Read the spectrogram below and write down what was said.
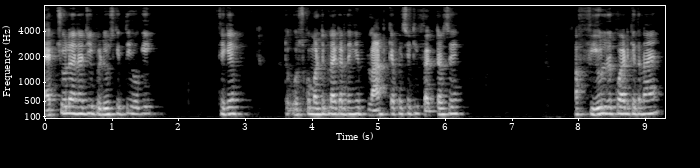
एक्चुअल एनर्जी प्रोड्यूस कितनी होगी? ठीक है? तो उसको मल्टीप्लाई कर देंगे प्लांट कैपेसिटी फैक्टर से। अब फ्यूल रिक्वायर्ड कितना है?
